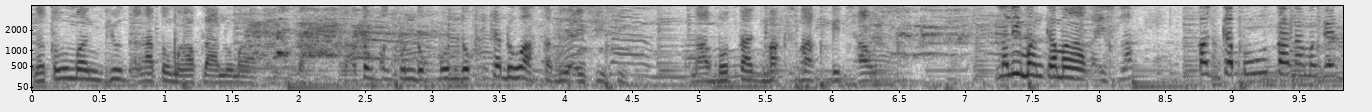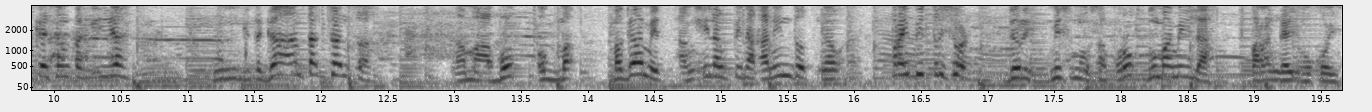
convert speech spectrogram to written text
Natuman gyud ang atong mga plano mga kaisla. Sa atong pagpundok-pundok ikaduha sa BICC. Nabutag Max Mac Beach House. Laliman ka mga kaisla. Pagkabuta na magad ka siyang tag-iya. Nung gitagaan tag tsansa nga maabot og ma- magamit ang ilang pinakanindot nga private resort diri mismo sa Purok Gumamila, Barangay Ukoy.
